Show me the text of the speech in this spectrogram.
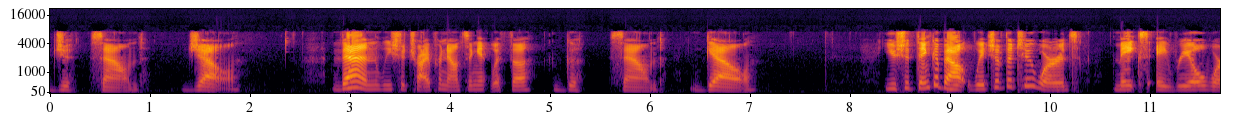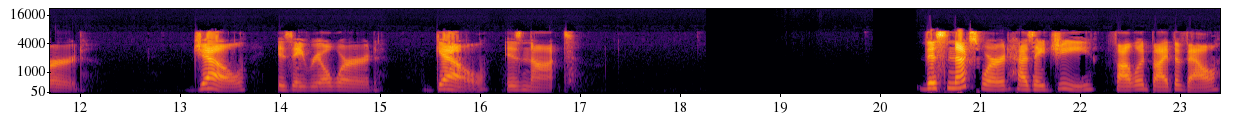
J sound, gel. Then we should try pronouncing it with the G sound, gel. You should think about which of the two words makes a real word. Gel is a real word. Gel is not. This next word has a G followed by the vowel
